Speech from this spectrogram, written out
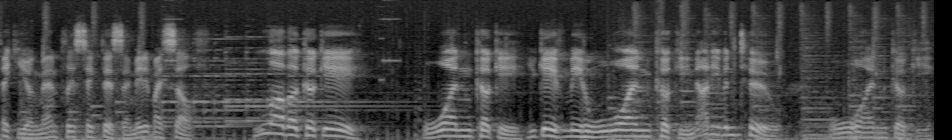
Thank you, young man. Please take this. I made it myself. Lava cookie! One cookie. You gave me one cookie, not even two. One cookie.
